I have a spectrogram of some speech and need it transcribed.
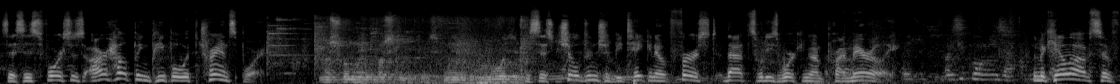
says his forces are helping people with transport. He says children should be taken out first. That's what he's working on primarily. The Mikhailovs have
